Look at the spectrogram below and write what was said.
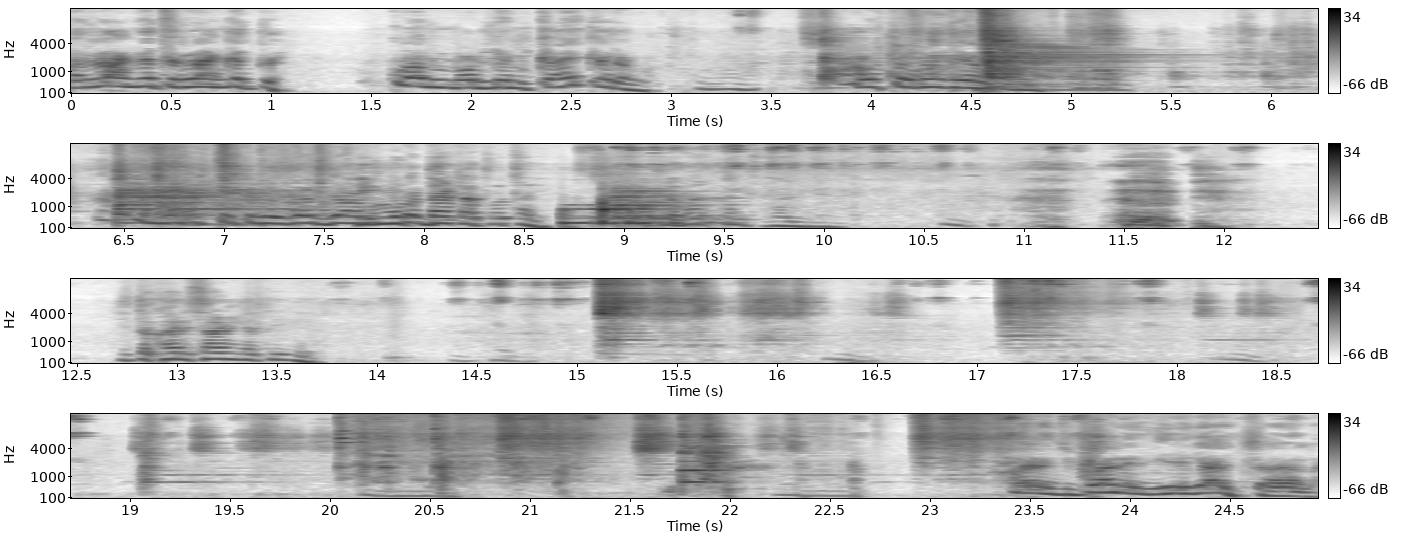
रांगत रांगत. कोण बोलले काय करावं? सांडलं? तिथं खाली सांडलं ते. पाणी काय चाला.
